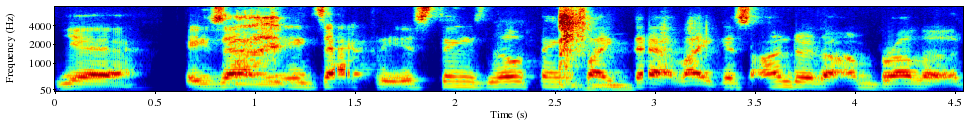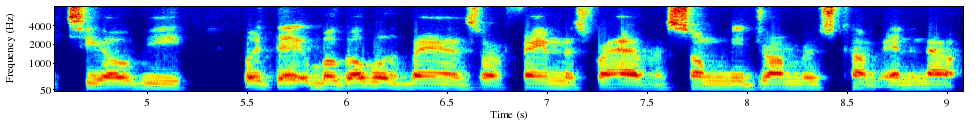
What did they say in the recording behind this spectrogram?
yeah, exactly, Like- exactly. It's things, little things like that. Like it's under the umbrella of TOB, but they, but Go-Go's bands are famous for having so many drummers come in and out.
